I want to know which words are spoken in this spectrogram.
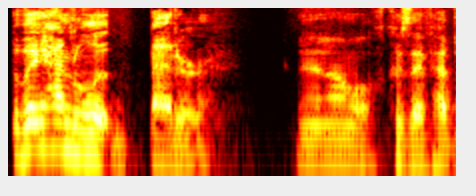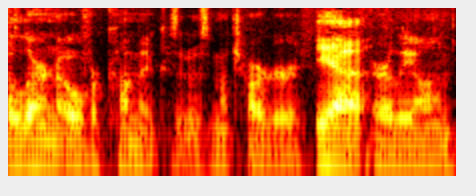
but they handle it better. Yeah, well, because they've had to learn to overcome it because it was much harder Yeah. early on.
